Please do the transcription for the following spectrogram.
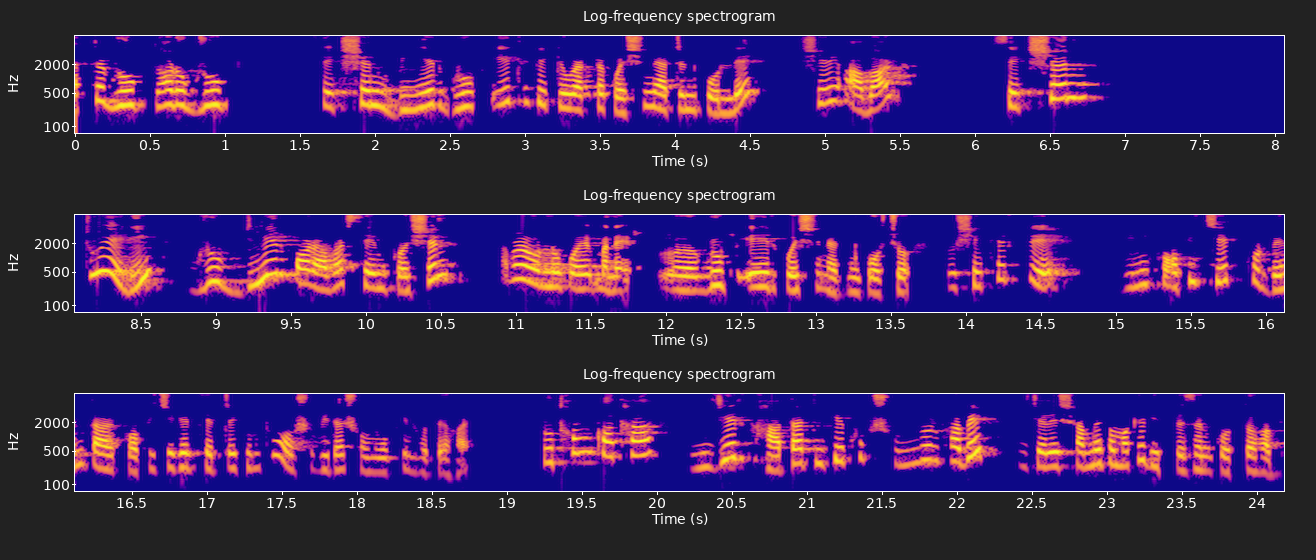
একটা গ্রুপ ধরো গ্রুপ সেকশন বি এর গ্রুপ এ থেকে কেউ একটা কোয়েশ্চেন অ্যাটেন্ড করলে সে আবার সেকশন টু এরই গ্রুপ ডি এর পর আবার সেম কোয়েশ্চেন আবার অন্য মানে গ্রুপ এ এর কোয়েশ্চেন অ্যাটেন্ড করছ। তো সেক্ষেত্রে যিনি কপি চেক করবেন, তার কপি চেকের ক্ষেত্রে কিন্তু অসুবিধার সম্মুখীন হতে হয়। প্রথম কথা, নিজের খাতাটিকে খুব সুন্দরভাবে টিচারের সামনে তোমাকে রিপ্রেজেন্ট করতে হবে।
